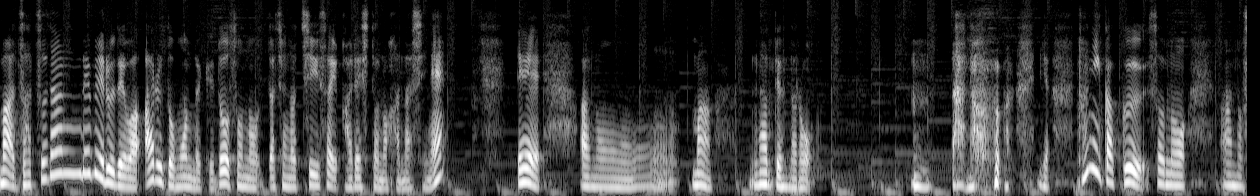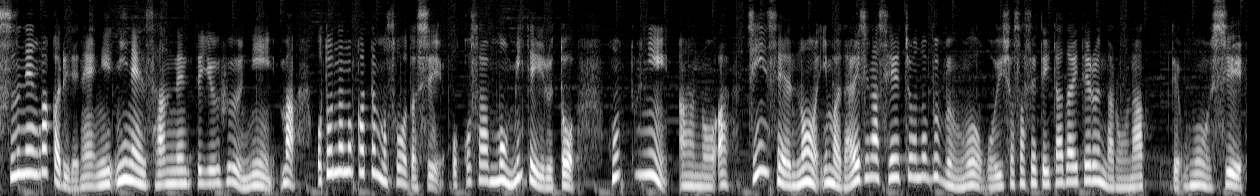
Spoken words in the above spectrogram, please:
まあ、雑談レベルではあると思うんだけど、その、私の小さい彼氏との話ね。で、あのーまあ、なんて言うんだろう。うん。あの、いや、とにかく、その、あの、数年がかりでね、2, 2年、3年っていう風に、まあ、大人の方もそうだし、お子さんも見ていると、本当に、あの、あ、人生の今大事な成長の部分をご一緒させていただいてるんだろうなって思うし、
